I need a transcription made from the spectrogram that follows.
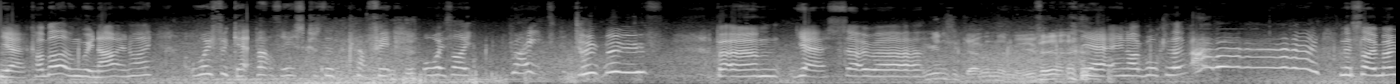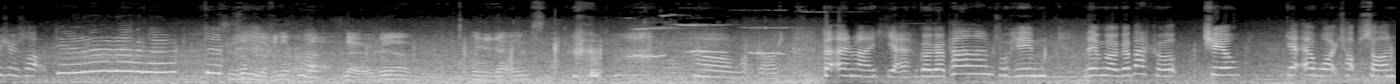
yeah, 'cause I'm not hungry now anyway. I always forget about this because the traffic always like, right, don't move. But um, yeah, so uh, I'm gonna forget when they move it. yeah, and like walking like, and the slow motion is like. Because I'm loving it right now. No, it'll be um, Hunger Games. oh my god. But anyway, yeah, we're gonna go Poundland for him, then we'll go back up, chill, get our white tops on,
